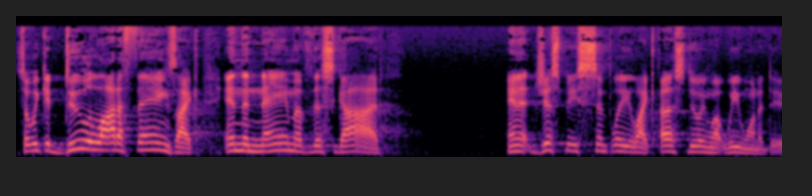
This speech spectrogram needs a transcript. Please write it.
So we could do a lot of things like in the name of this God, and it just be simply like us doing what we want to do.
